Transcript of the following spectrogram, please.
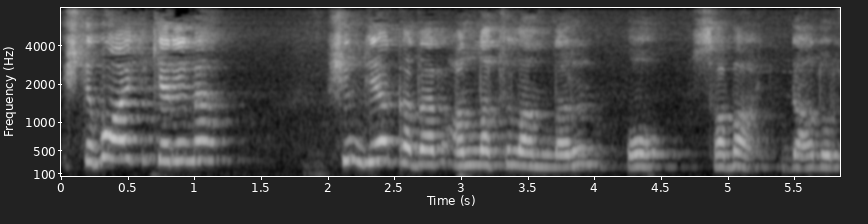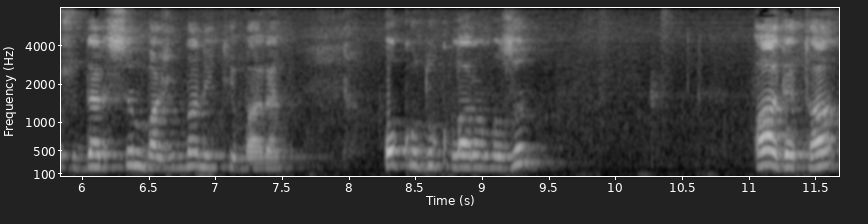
İşte bu ayet-i kerime şimdiye kadar anlatılanların o sabah daha doğrusu dersin başından itibaren okuduklarımızın adeta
